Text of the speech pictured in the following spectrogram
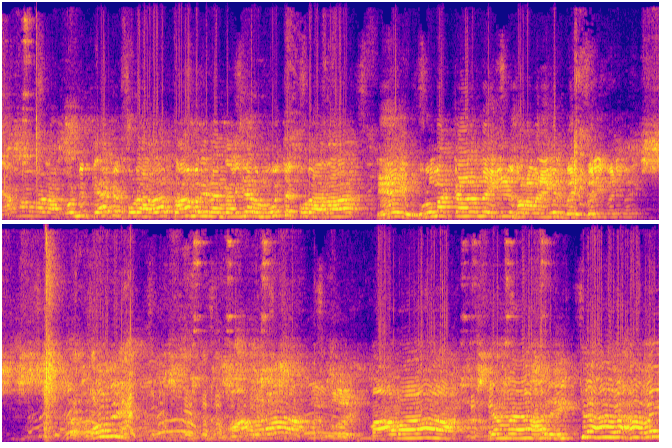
ஏமாமா நான் பொண்ணு கேட்க கூடாதா தாமரை நான் கல்யாணம் மூச்ச கூடாதா ஏய் உருமக்காரன் தான் இல்லைன்னு சொல்ல வரீங்க வெளி வெளி வெளி வெளி. மாமா. என்ன அடிக்காதே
